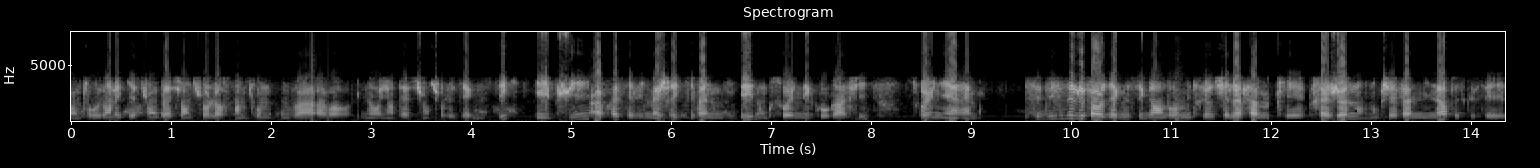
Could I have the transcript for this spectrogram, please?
en posant les questions aux patientes sur leurs symptômes qu'on va avoir une orientation sur le diagnostic. Et puis après, c'est l'imagerie qui va nous guider, donc soit une échographie, soit une IRM. C'est difficile de faire le diagnostic d'endométriose chez la femme qui est très jeune, donc chez les femmes mineures, parce que c'est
